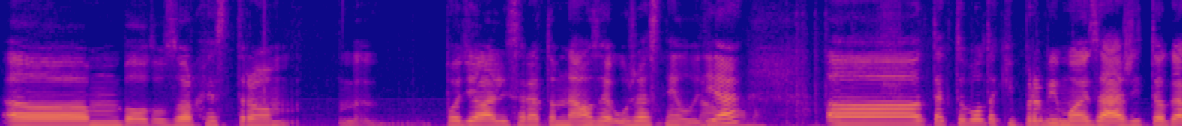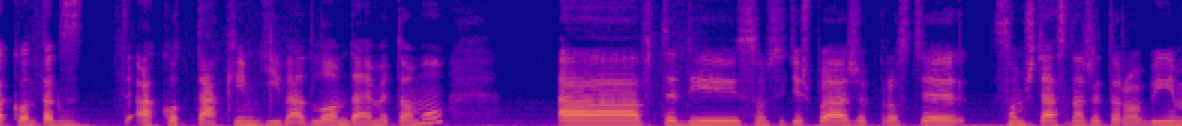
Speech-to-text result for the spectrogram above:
Um, bolo to s orchestrom, podielali sa na tom naozaj úžasne ľudia. No, no. Uh, tak to bol taký prvý môj zážitok a kontakt s ako takým divadlom, dajme tomu. A vtedy som si tiež povedala, že proste som šťastná, že to robím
